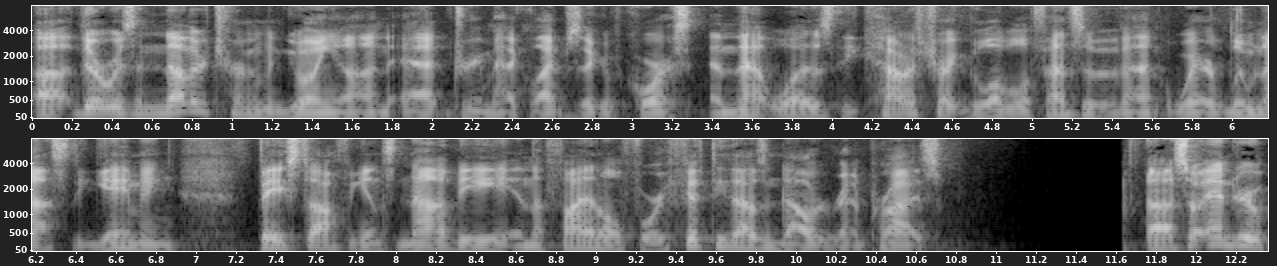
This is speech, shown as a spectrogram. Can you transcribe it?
Uh, there was another tournament going on at DreamHack Leipzig, of course, and that was the Counter Strike Global Offensive event where Luminosity Gaming faced off against Navi in the final for a $50,000 grand prize. Uh, so, Andrew,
